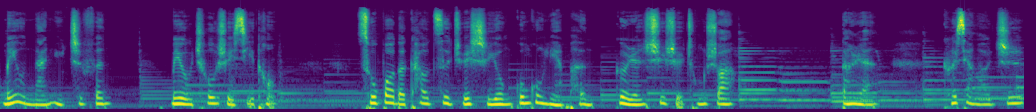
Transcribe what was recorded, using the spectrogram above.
没有男女之分，没有抽水系统，粗暴的靠自觉使用公共脸盆、个人蓄水冲刷。当然，可想而知，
